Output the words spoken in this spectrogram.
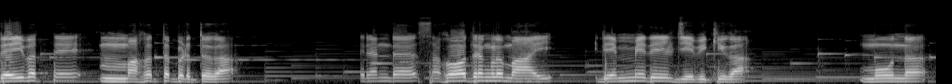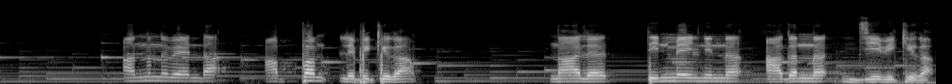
ദൈവത്തെ മഹത്വപ്പെടുത്തുക. രണ്ട് സഹോദരങ്ങളുമായി രമ്യതയിൽ ജീവിക്കുക. മൂന്ന് അന്നു വേണ്ട അപ്പം ലഭിക്കുക. നാല് തിന്മയിൽ നിന്ന് അകന്ന് ജീവിക്കുക.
